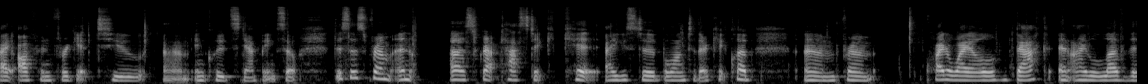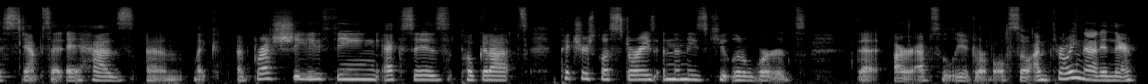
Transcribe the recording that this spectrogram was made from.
I often forget to um, include stamping. So this is from an, a Scraptastic kit. I used to belong to their kit club um, from quite a while back and I love this stamp set. It has um, like a brushy thing, X's, polka dots, pictures plus stories, and then these cute little words that are absolutely adorable. So I'm throwing that in there.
